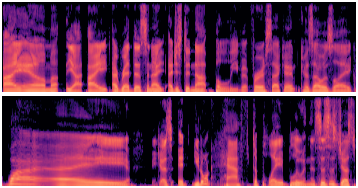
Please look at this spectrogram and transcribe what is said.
I am, yeah. I I read this and I I just did not believe it for a second because I was like, why? Because it you don't have to play blue in this. This is just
